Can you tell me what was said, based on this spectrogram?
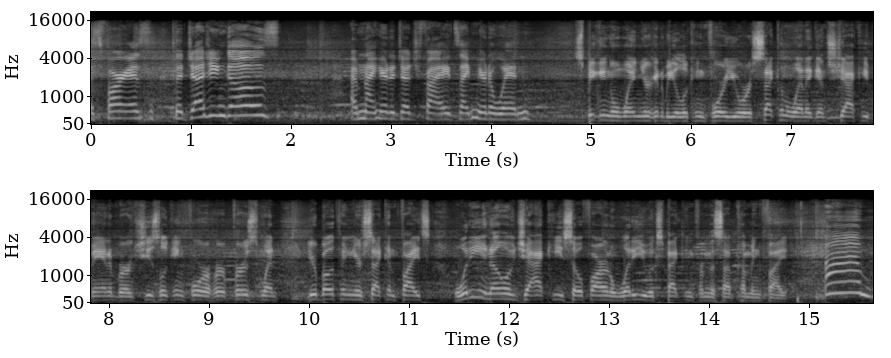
as far as the judging goes, I'm not here to judge fights. I'm here to win. Speaking of when you're going to be looking for your second win against Jackie Vandenburgh, she's looking for her first win. You're both in your second fights. What do you know of Jackie so far, and what are you expecting from this upcoming fight? Um,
